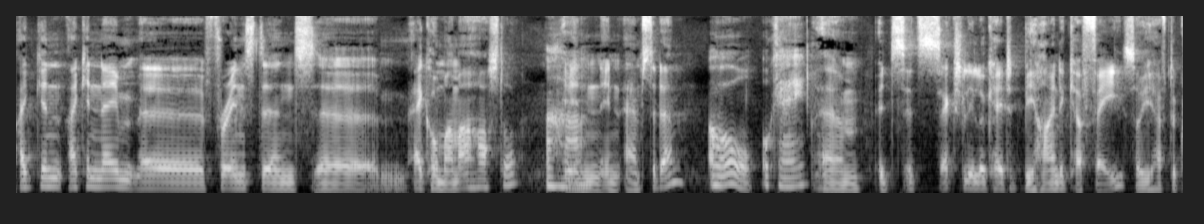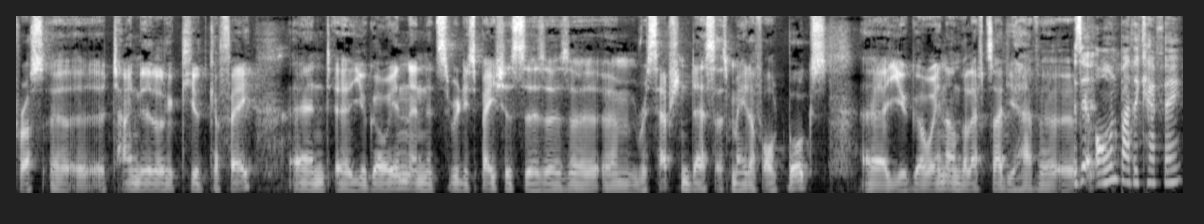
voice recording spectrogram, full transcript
I can I can name, uh, for instance, um, Echo Mama Hostel Uh-huh. in in Amsterdam. Oh, okay. Um, it's it's actually located behind a cafe, so you have to cross a, a tiny little cute cafe, and uh, you go in, and it's really spacious. There's, there's a um, reception desk that's made of old books. Uh, you go in on the left side, you have a. Is it owned by the cafe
